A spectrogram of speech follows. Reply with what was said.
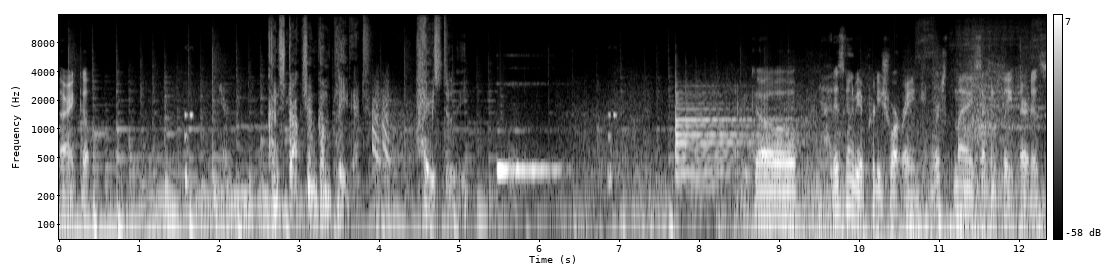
Alright, go. Here. Construction completed. Hastily. There we go. Yeah, it is going to be a pretty short range. Where's my second fleet? There it is.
